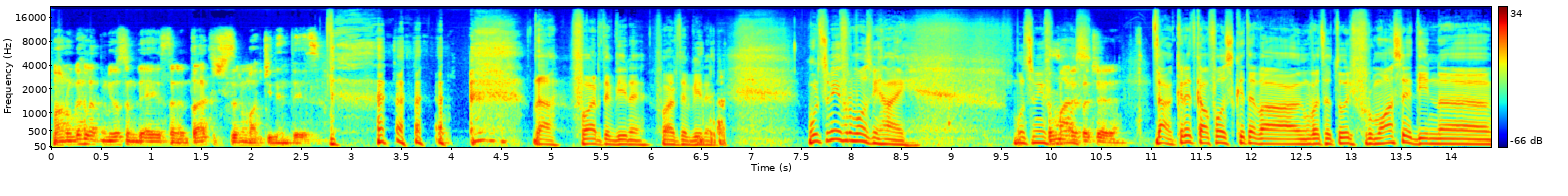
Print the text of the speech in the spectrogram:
M-am rugat la Dumnezeu să-mi dea sănătate și să nu mă accidentez. da, foarte bine, foarte bine. Mulțumim frumos, Mihai! Mulțumim frumos. mare plăcere. Da, cred că au fost câteva învățături frumoase din uh,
